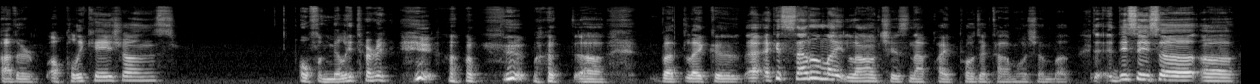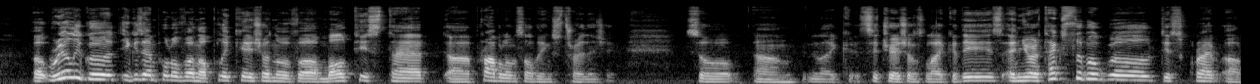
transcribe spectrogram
other applications, often military, but uh, but like uh, I guess satellite launch is not quite projectile motion, but th- this is a, a a really good example of an application of a multi-step uh, problem-solving strategy. So, um, like situations like this, and your textbook will describe uh,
